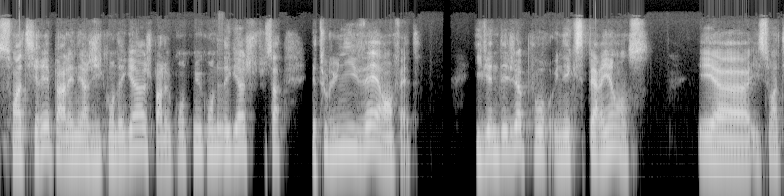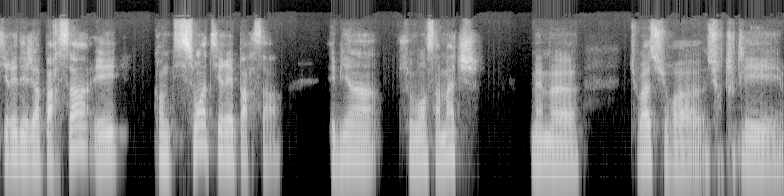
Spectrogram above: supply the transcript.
sont attirés par l'énergie qu'on dégage, par le contenu qu'on dégage, tout ça. Il y a tout l'univers, en fait. Ils viennent déjà pour une expérience et euh, ils sont attirés déjà par ça. Et quand ils sont attirés par ça, eh bien, souvent, ça match. Même, euh, tu vois, sur, euh, sur toutes les,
